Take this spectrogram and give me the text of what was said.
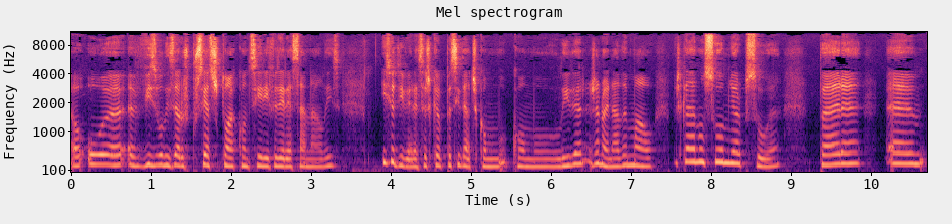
ou a, a, visualizar os processos que estão a acontecer e fazer essa análise. E se eu tiver essas capacidades como, como líder, já não é nada mau. Mas, calhar, não sou a melhor pessoa para uh,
